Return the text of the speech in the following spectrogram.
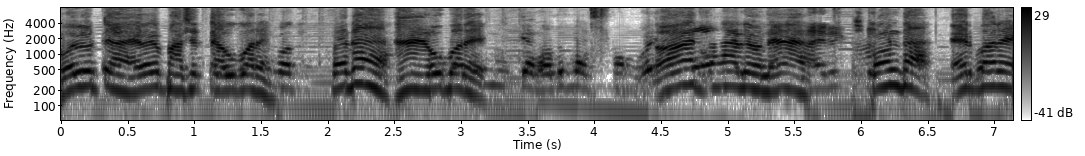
হলুদটা এবার পাশেরটা উপরে। হ্যাঁ উপরে। না কোনটা? এরপরে।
